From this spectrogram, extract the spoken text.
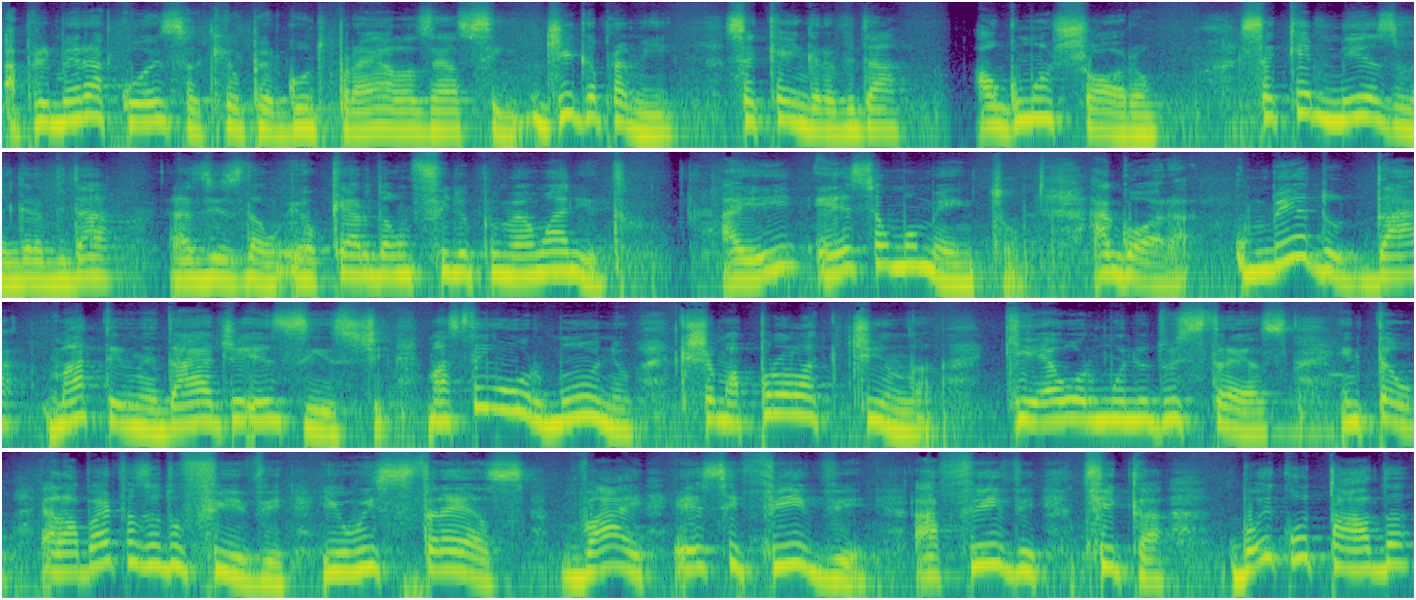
a primeira coisa que eu pergunto para elas é assim: diga para mim, você quer engravidar? Algumas choram. Você quer mesmo engravidar? Elas dizem: não, eu quero dar um filho pro meu marido. Aí, esse é o momento. Agora, o medo da maternidade existe, mas tem um hormônio que chama prolactina, que é o hormônio do estresse. Então, ela vai fazer do FIV e o estresse vai, esse FIV, a FIV fica boicotada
